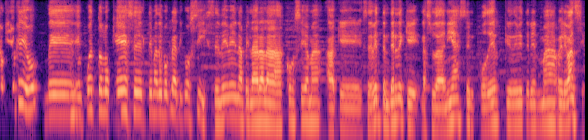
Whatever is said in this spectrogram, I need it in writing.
lo que yo creo de en cuanto a lo que es el tema democrático, sí, se deben apelar a las, ¿cómo se llama? A que se debe entender de que la ciudadanía es el poder que debe tener más relevancia,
